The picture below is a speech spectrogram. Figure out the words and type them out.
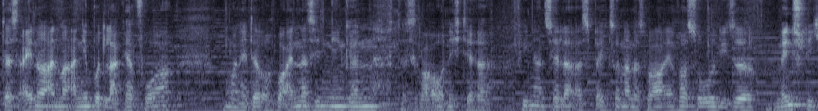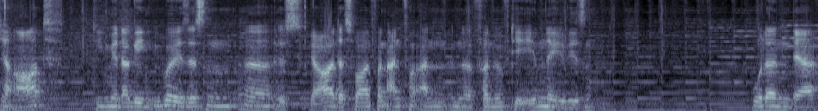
das eine oder andere Angebot lag hervor. Man hätte auch woanders hingehen können. Das war auch nicht der finanzielle Aspekt, sondern das war einfach so diese menschliche Art, die mir da gegenüber gesessen äh, ist. Ja, das war von Anfang an eine vernünftige Ebene gewesen. Wo dann der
